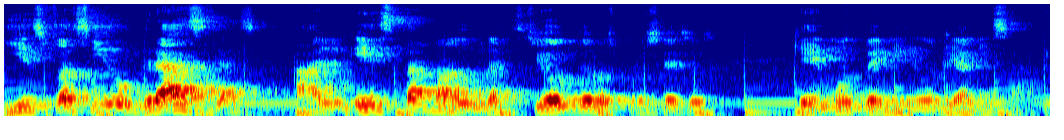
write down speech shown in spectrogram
y esto ha sido gracias a esta maduración de los procesos que hemos venido realizando.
